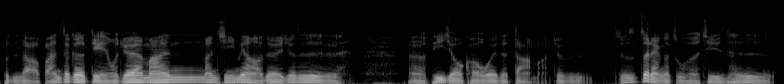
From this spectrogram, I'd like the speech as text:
不知道，反正这个点我觉得蛮蛮奇妙，对，就是呃啤酒口味的大麻，就是就是这两个组合其实是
